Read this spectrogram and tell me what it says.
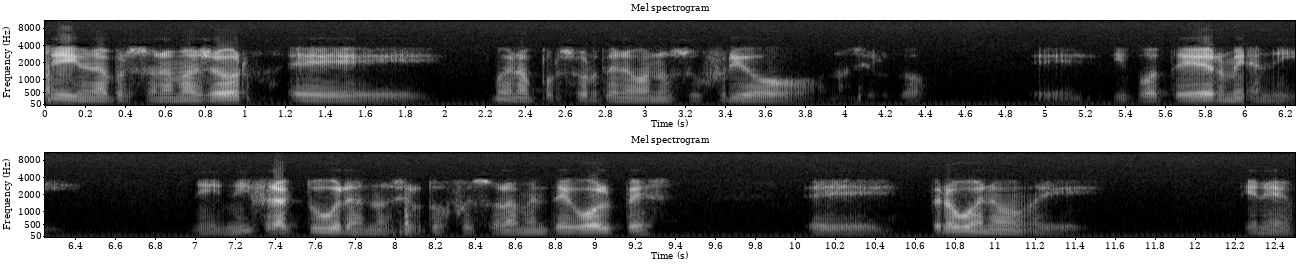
Sí, una persona mayor. Bueno, por suerte no, no sufrió, ¿no es cierto?, eh, hipotermia ni, ni, ni, fracturas, ¿no es cierto? Fue solamente golpes, eh, pero bueno, eh, tiene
